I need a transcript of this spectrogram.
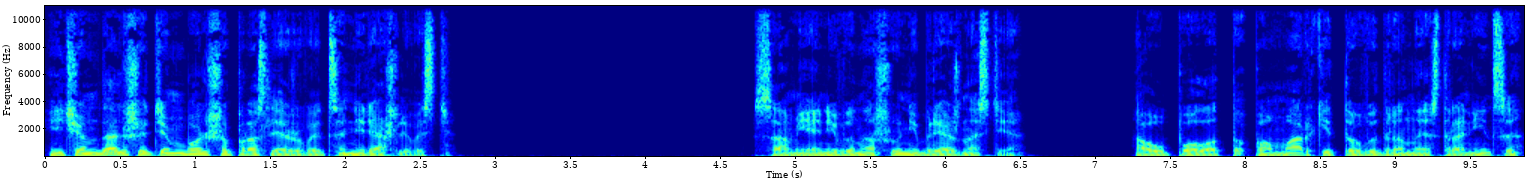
И чем дальше, тем больше прослеживается неряшливость. Сам я не выношу небрежности, а у Пола то помарки, то выдранные страницы.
